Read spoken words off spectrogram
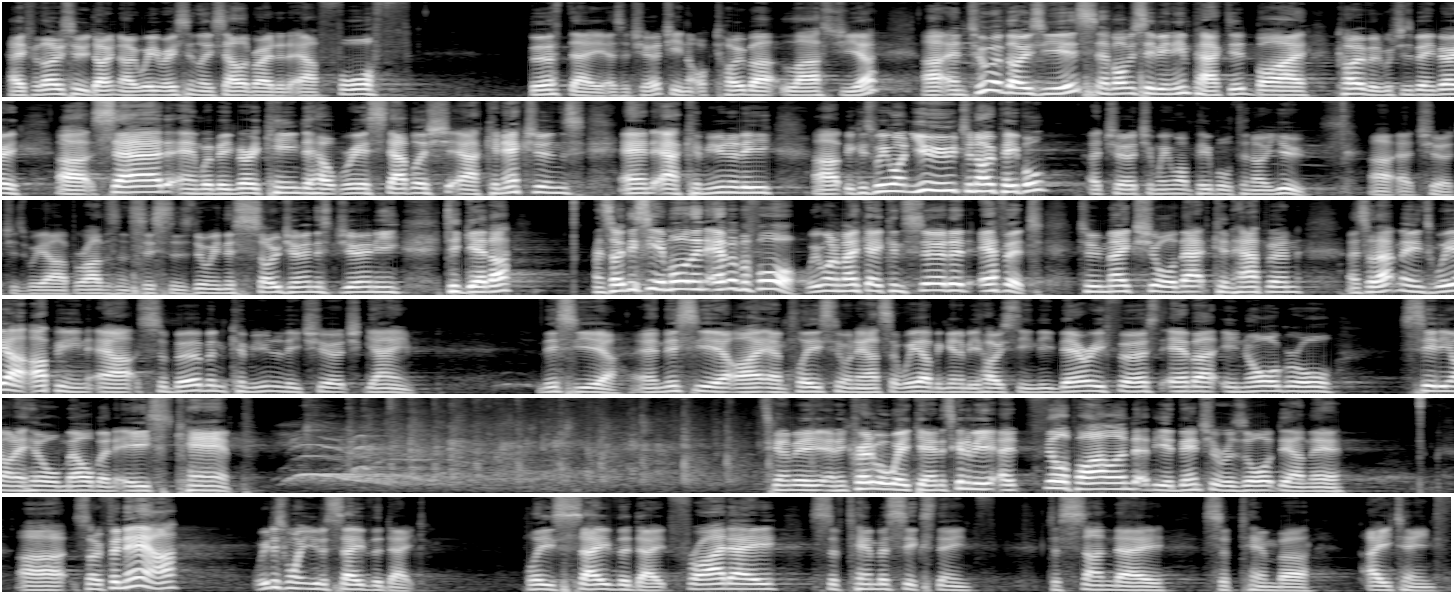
Hey, for those who don't know, we recently celebrated our fourth birthday as a church in October last year. Uh, and two of those years have obviously been impacted by COVID, which has been very uh, sad, and we've been very keen to help re-establish our connections and our community uh, because we want you to know people at church, and we want people to know you uh, at church as we are brothers and sisters doing this sojourn, this journey together. And so this year, more than ever before, we want to make a concerted effort to make sure that can happen. And so that means we are upping our suburban community church game this year. And this year, I am pleased to announce that we are going to be hosting the very first ever inaugural City on a Hill Melbourne East camp. It's going to be an incredible weekend. It's going to be at Phillip Island at the Adventure Resort down there. Uh, so for now, we just want you to save the date. Please save the date Friday, September 16th to Sunday, September 18th.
